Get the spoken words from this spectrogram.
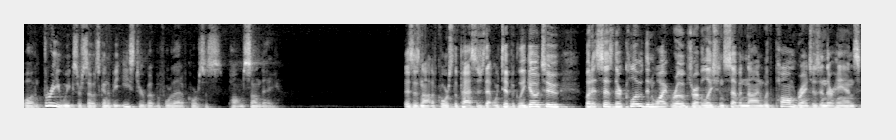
well, in three weeks or so, it's going to be Easter, but before that, of course, is Palm Sunday. This is not, of course, the passage that we typically go to, but it says they're clothed in white robes, Revelation 7 9, with palm branches in their hands,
